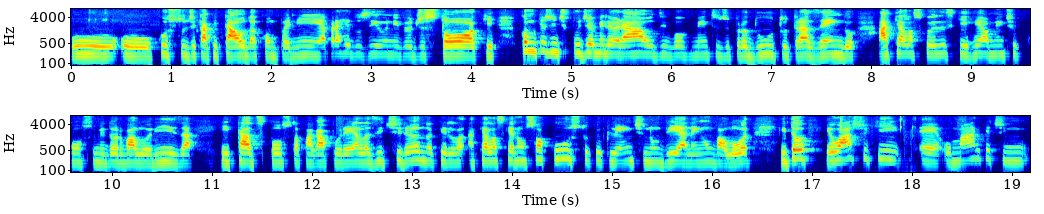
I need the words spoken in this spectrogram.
o, o, custo de capital da companhia, para reduzir o nível de estoque, como que a gente podia melhorar o desenvolvimento de produto, trazendo aquelas coisas que realmente o consumidor valoriza e está disposto a pagar por elas e tirando aquelas que eram só custo, que o cliente não via nenhum valor. Então, eu acho que é, o marketing,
